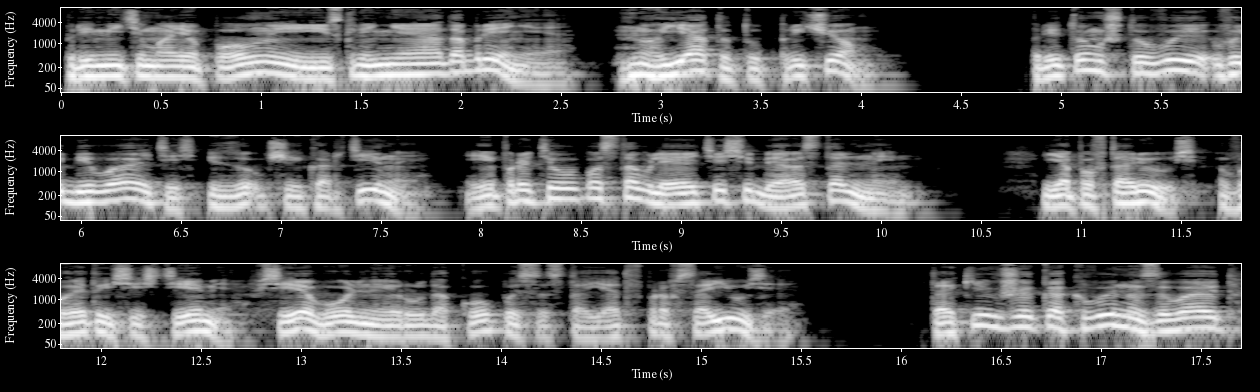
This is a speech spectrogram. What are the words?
Примите мое полное и искреннее одобрение. Но я-то тут при чем? При том, что вы выбиваетесь из общей картины и противопоставляете себя остальным. Я повторюсь, в этой системе все вольные рудокопы состоят в профсоюзе. Таких же, как вы, называют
